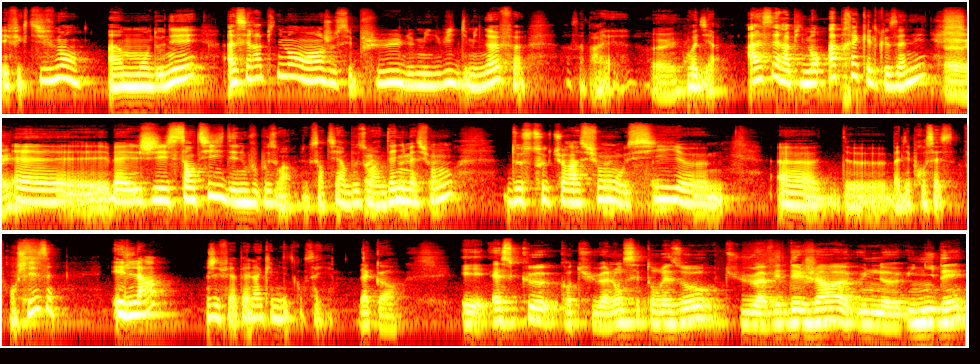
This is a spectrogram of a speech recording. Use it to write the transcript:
effectivement, à un moment donné, assez rapidement, hein, je sais plus, 2008, 2009, ça paraît, Ouais, on va dire, assez rapidement, après quelques années, ouais. euh, ben, j'ai senti des nouveaux besoins. J'ai senti un besoin d'animation, de structuration aussi euh, de, bah, des process franchise. Et là, j'ai fait appel à un cabinet de conseil. D'accord. Et est-ce que quand tu as lancé ton réseau, tu avais déjà une, une idée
